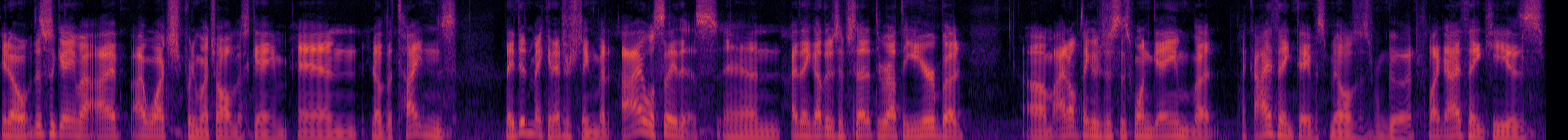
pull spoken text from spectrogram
You know, this is a game I, I I watched pretty much all of this game. And, you know, the Titans they did make it interesting, but I will say this, and I think others have said it throughout the year, but um, I don't think it was just this one game. But like, I think Davis Mills is good. Like, I think he is.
